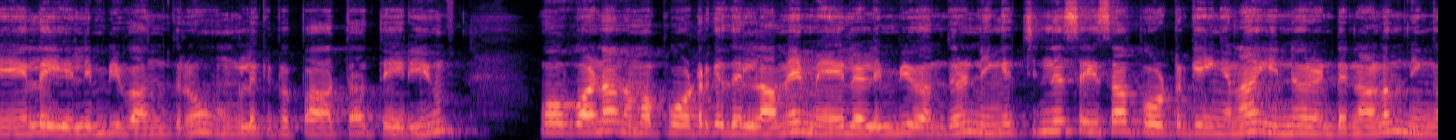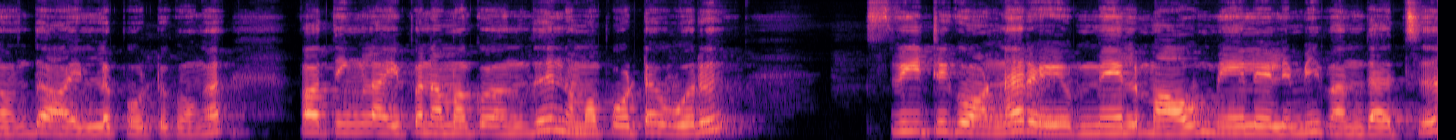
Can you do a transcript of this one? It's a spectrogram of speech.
மேலே எலும்பி வந்துடும் உங்களுக்கு இப்போ பார்த்தா தெரியும். ஒவ்வொன்றா நம்ம போட்டிருக்கிறது எல்லாமே மேலே எலும்பி வந்துடும் நீங்கள் சின்ன சைஸாக போட்டிருக்கீங்கன்னா இன்னும் ரெண்டு நாளும் நீங்கள் வந்து ஆயிலில் போட்டுக்கோங்க. பார்த்தீங்களா இப்போ நமக்கு வந்து நம்ம போட்ட ஒரு ஸ்வீட்டுக்கு ஒன்று மேல் மாவு மேல் எலும்பி வந்தாச்சு.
